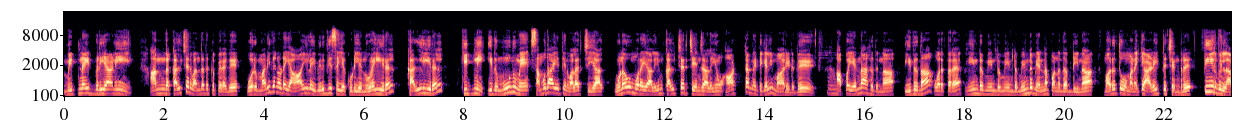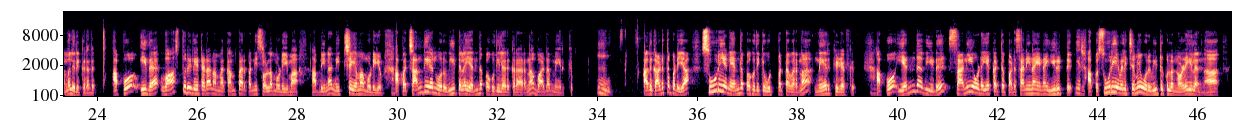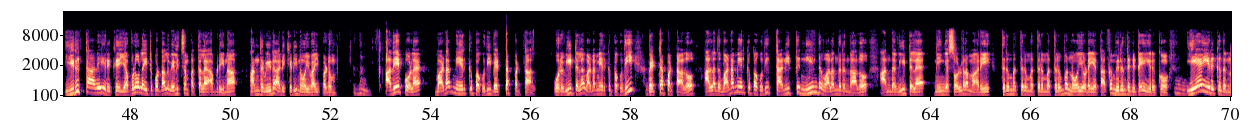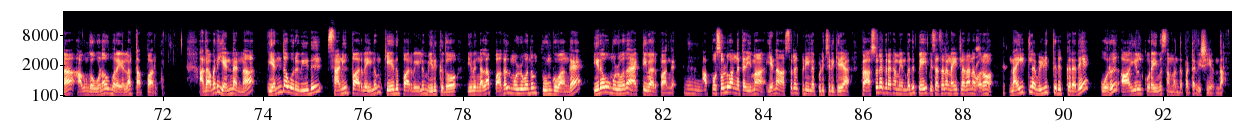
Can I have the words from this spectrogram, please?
Mid night biryani அந்த culture வந்ததுக்கு பிறகு ஒரு மனிதனுடைய ஆயுளை விருதி செய்யக்கூடிய நுரையீரல் கல்லீரல் கிட்னி இது மூணுமே சமுதாயத்தின் வளர்ச்சியால் உணவு முறையாலையும் கல்ச்சர் சேஞ்சாலையும் ஆட்டோமேட்டிக்கலி மாறிடுது. அப்ப என்ன ஆகுதுன்னா இதுதான் ஒருத்தரை மீண்டும் மீண்டும் மீண்டும் மீண்டும் என்ன பண்ணுது அப்படின்னா மருத்துவமனைக்கு அழைத்து சென்று தீர்வில்லாமல் இருக்கிறது. அப்போ இத வாஸ்து ரிலேட்டடா நம்ம கம்பேர் பண்ணி சொல்ல முடியுமா? அப்படின்னா நிச்சயமா முடியும். அப்ப சந்திரன் ஒரு வீட்டுல எந்த பகுதியில இருக்கிறாருன்னா வடமேற்கு. அதுக்கு அடுத்தபடியா சூரியன் எந்த பகுதிக்கு உட்பட்டவர்னா நேர்கிழக்கு. அப்போ எந்த வீடு சனியோடைய கட்டுப்பாடு? சனினா என்ன? இருட்டு. அப்ப சூரிய வெளிச்சமே ஒரு வீட்டுக்குள்ள நுழையலன்னா இருட்டாவே இருக்கு. எவ்வளவு லைட் போட்டாலும் வெளிச்சம் பத்தல அப்படின்னா அந்த வீடு அடிக்கடி நோய்வாய்ப்படும். அதே போல வடமேற்கு பகுதி வெட்டப்பட்டால் ஒரு வீட்டுல வடமேற்கு பகுதி வெட்டப்பட்டாலோ அல்லது வடமேற்கு பகுதி தனித்து நீண்டு வளர்ந்திருந்தாலோ அந்த வீட்டுல நீங்க சொல்ற மாதிரி திரும்ப திரும்ப திரும்ப திரும்ப நோயுடைய தாக்கம் இருந்துகிட்டே இருக்கும். ஏன் இருக்குதுன்னா அவங்க உணவு முறையெல்லாம் தப்பா இருக்கும். அதாவது என்னன்னா எந்த ஒரு வீடு சனி பார்வையிலும் கேது பார்வையிலும் இருக்குதோ இவங்கெல்லாம் பகல் முழுவதும் தூங்குவாங்க. இரவு முழுவதும் ஆக்டிவா இருப்பாங்க. அப்போ சொல்லுவாங்க தெரியுமா? என்ன அசுர பிடியில பிடிச்சிருக்கிறியா? இப்ப அசுர கிரகம் என்பது பேய் பிசாசெல்லாம் நைட்ல தானே வரும். நைட்ல விழித்திருக்கிறதே ஒரு ஆயுள் குறைவு சம்பந்தப்பட்ட விஷயம்தான்.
